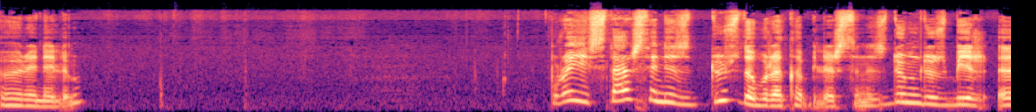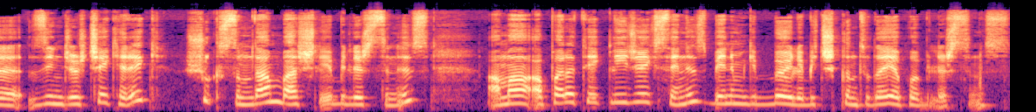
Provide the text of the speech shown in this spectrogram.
öğrenelim. Burayı isterseniz düz de bırakabilirsiniz. Dümdüz bir e, zincir çekerek şu kısımdan başlayabilirsiniz. Ama aparat ekleyecekseniz benim gibi böyle bir çıkıntı da yapabilirsiniz.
